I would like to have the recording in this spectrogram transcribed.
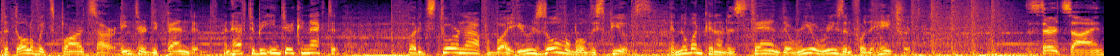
that all of its parts are interdependent and have to be interconnected. But it's torn up by irresolvable disputes, and no one can understand the real reason for the hatred. The third sign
